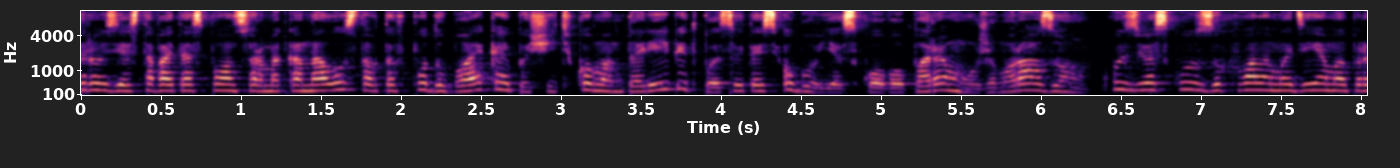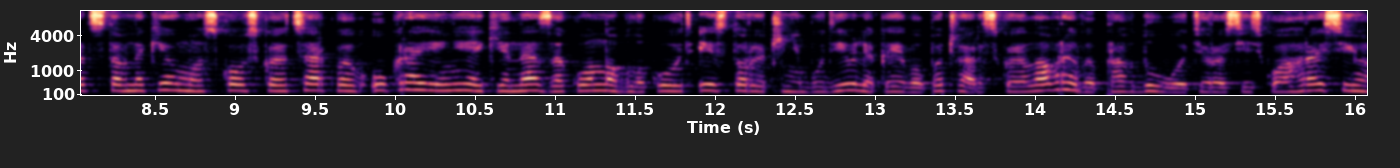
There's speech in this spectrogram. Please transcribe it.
Друзі, ставайте спонсорами каналу, ставте вподобайки, пишіть коментарі, підписуйтесь обов'язково. Переможемо разом. У зв'язку з зухвалими діями представників Московської церкви в Україні, які незаконно блокують історичні будівлі Києво-Печерської лаври, виправдовують російську агресію,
